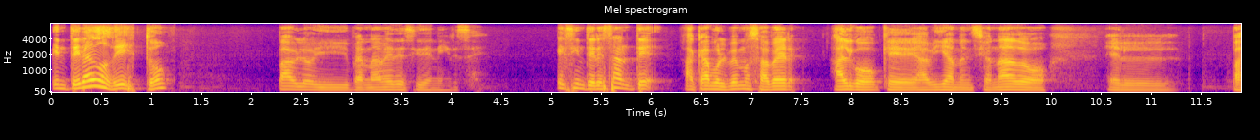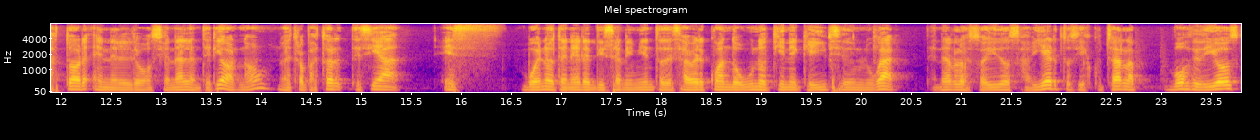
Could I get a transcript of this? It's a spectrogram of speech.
Enterados de esto, Pablo y Bernabé deciden irse. Es interesante Acá volvemos a ver algo que había mencionado el pastor en el devocional anterior, ¿no? Nuestro pastor decía, es bueno tener el discernimiento de saber cuándo uno tiene que irse de un lugar, tener los oídos abiertos y escuchar la voz de Dios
